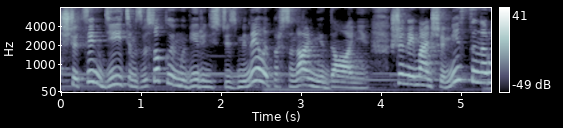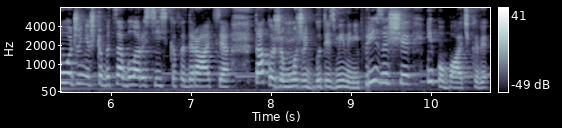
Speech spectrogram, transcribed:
що цим дітям з високою ймовірністю змінили персональні дані, щонайменше місце народження, щоб це була Російська Федерація. Також можуть бути змінені прізвище і по батькові.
